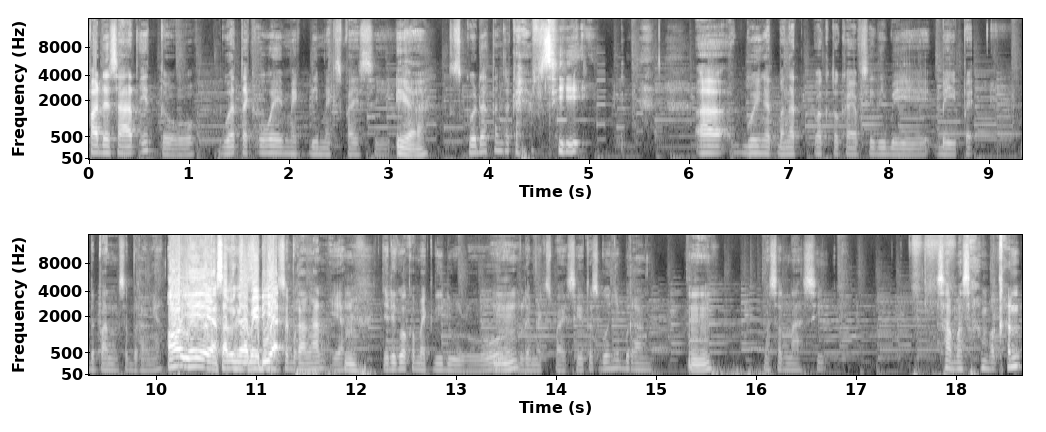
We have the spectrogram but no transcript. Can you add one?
Pada saat itu, gue take away McD McSpicy. Iya. Terus gue datang ke KFC. Eh gue ingat banget waktu KFC di B- BIP depan seberangnya. Oh iya iya, samping nggak media. Seberangan, ya. Hmm. Jadi gue ke McD dulu, Hmm. beli McSpicy, terus gue nyebrang, Hmm. mesen nasi. Sama-sama kan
